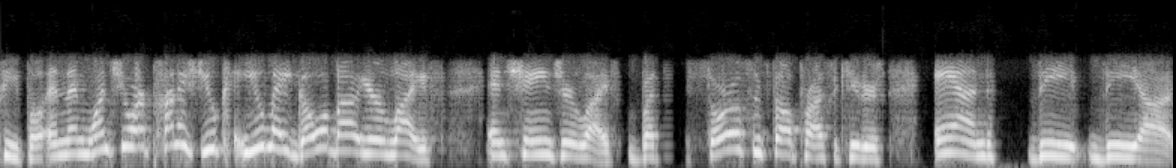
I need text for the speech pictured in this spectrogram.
people and then once you are punished you you may go about your life and change your life but Soros installed prosecutors and the the uh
